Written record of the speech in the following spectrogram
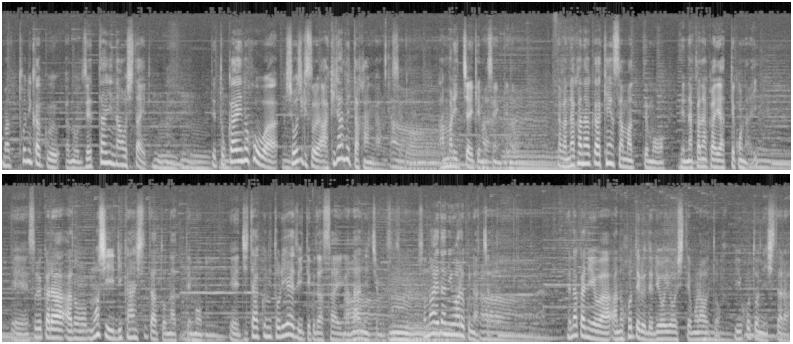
まあ、とにかくあの絶対に治したいと。うんで都会の方はうん正直それ諦めた感があるんですよ。ああんまり言っちゃいけませんけど、うんだからなかなか検査待ってもえなかなかやってこない、えーそれからあのもし罹患してたとなっても、えー自宅にとりあえず行ってくださいが何日も続く。うん。その間に悪くなっちゃったで中にはあのホテルで療養してもらうということにしたら、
